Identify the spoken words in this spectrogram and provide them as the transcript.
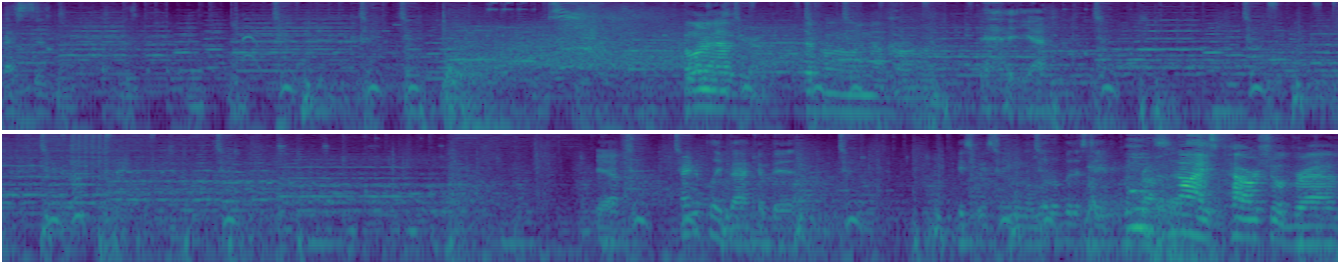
Rest I learned that. Definitely learned that hard way. yeah. Yeah, trying to play back a bit. Basically taking a little bit of Ooh, process. nice power shield grab.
